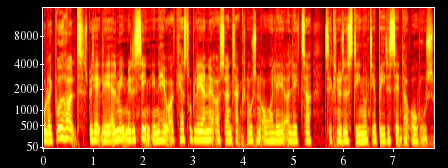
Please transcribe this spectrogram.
Ulrik Bodholdt, speciallæge i almen medicin, indehaver Kastroblægerne og Søren Tang Knudsen, overlæge og lektor tilknyttet Steno Diabetes Center Aarhus.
